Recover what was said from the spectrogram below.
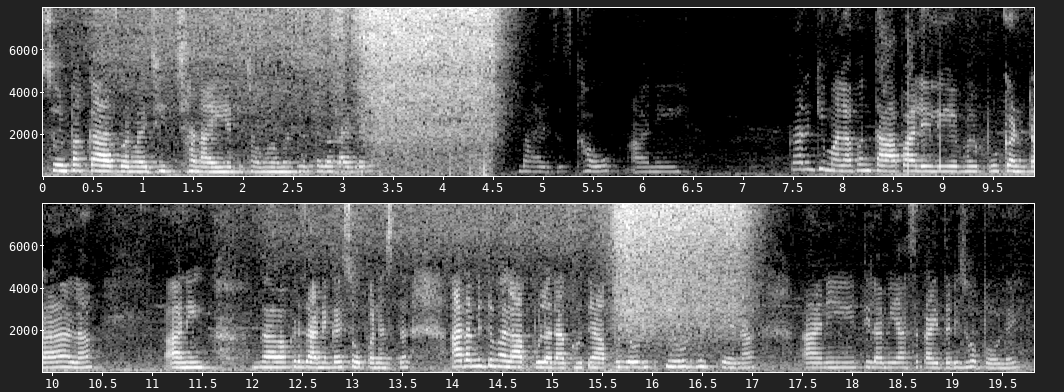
स्वयंपाक काय आज बनवायची इच्छा नाही आहे त्याच्यामुळं म्हटलं चला काहीतरी बाहेरचंच खाऊ. आणि कारण की मला पण ताप आलेली आहे भरपूर कंटाळा आला. आणि गावाकडे जाणे काही सोपं नसतं. आता मी तुम्हाला आपूला दाखवते. आपू एवढी क्यूट दिसते ना. आणि तिला मी असं काहीतरी झोपवलं आहे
